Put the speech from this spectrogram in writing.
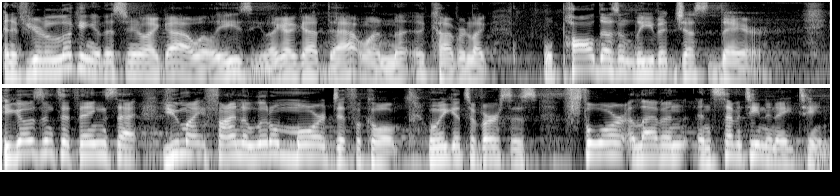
And if you're looking at this and you're like, oh, well, easy, like I got that one covered, like, well, Paul doesn't leave it just there. He goes into things that you might find a little more difficult when we get to verses 4, 11, and 17 and 18.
